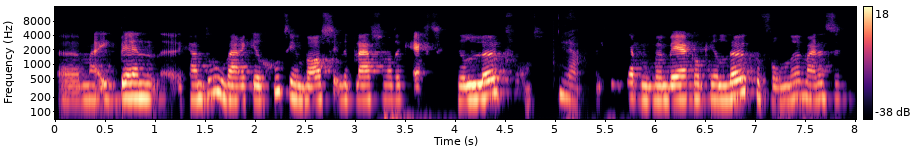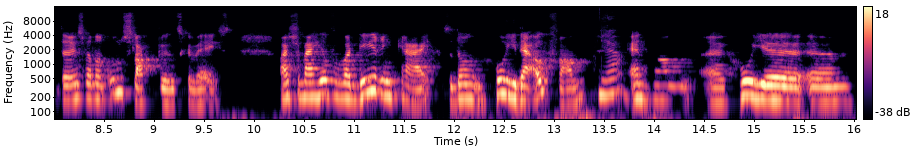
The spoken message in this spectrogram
Uh, maar ik ben eh, gaan doen waar ik heel goed in was, in de plaats van wat ik echt heel leuk vond. Ja. Ik heb mijn werk ook heel leuk gevonden, maar is, er is wel een omslagpunt geweest. Maar als je maar heel veel waardering krijgt, dan groei je daar ook van. Ja. En dan uh, groei je, um,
